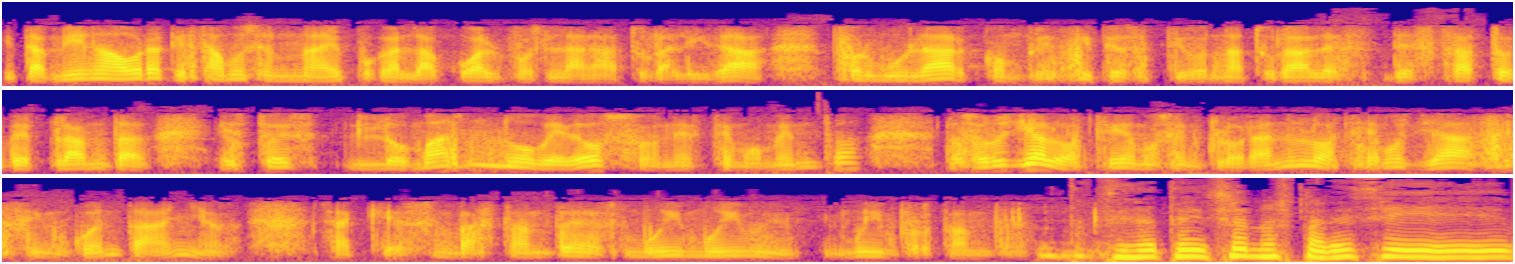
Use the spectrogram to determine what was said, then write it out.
y también ahora que estamos en una época en la cual pues la naturalidad, formular con principios activos naturales de extractos de plantas, esto es lo más novedoso en este momento. Nosotros ya lo hacíamos en Clorane, lo hacíamos ya hace 50 años, o sea que es bastante, es muy, muy, muy, muy importante. Fíjate, eso nos parece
